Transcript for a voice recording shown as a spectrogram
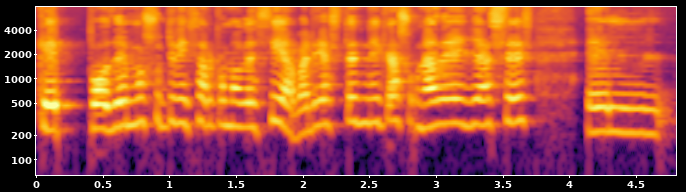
que podemos utilizar, como decía, varias técnicas, una de ellas es el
